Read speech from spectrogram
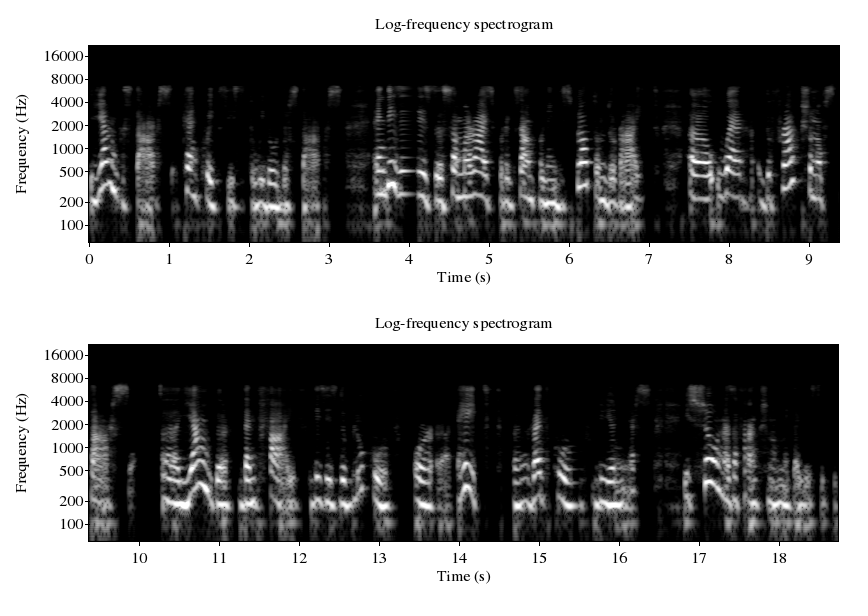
young stars can coexist with older stars. And this is uh, summarized, for example, in this plot on the right, uh, where the fraction of stars uh, younger than five, this is the blue curve, or eight uh, red curve billion years, is shown as a function of metallicity.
